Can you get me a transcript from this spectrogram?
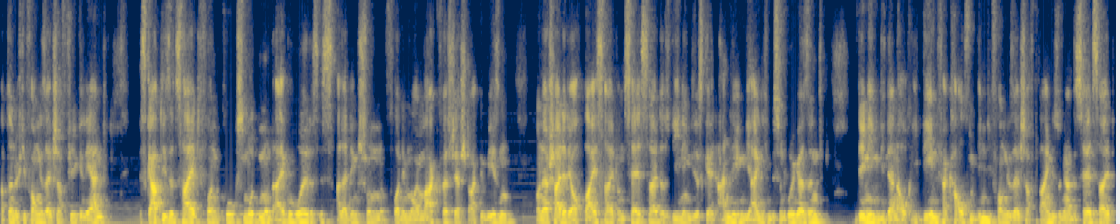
Habe dann durch die Fondsgesellschaft viel gelernt. Es gab diese Zeit von Koks, Nutten und Alkohol. Das ist allerdings schon vor dem neuen Marktcrash sehr stark gewesen. Und da scheidet ja auch Buy-Side und Sell-Side, also diejenigen, die das Geld anlegen, die eigentlich ein bisschen ruhiger sind, diejenigen, die dann auch Ideen verkaufen in die Fondsgesellschaft rein, die sogenannte Sell-Side.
